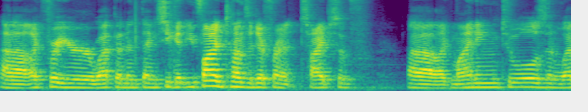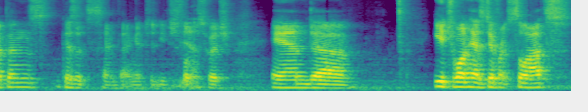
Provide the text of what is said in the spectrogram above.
uh, like for your weapon and things. You can you find tons of different types of uh, like mining tools and weapons because it's the same thing. It, you just flip Yeah. a switch, and uh, each one has different slots,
